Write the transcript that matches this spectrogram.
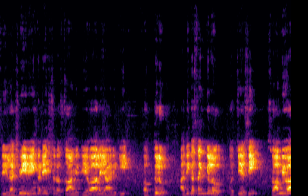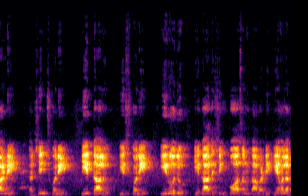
శ్రీ లక్ష్మీ వెంకటేశ్వర స్వామి దేవాలయానికి భక్తులు అధిక సంఖ్యలో వచ్చేసి స్వామివారిని దర్శించుకొని తీర్థాలు తీసుకొని ఈరోజు ఏకాదశి ఉపవాసం కాబట్టి కేవలం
